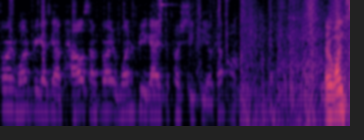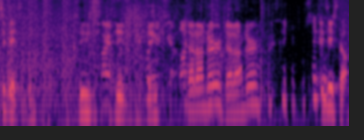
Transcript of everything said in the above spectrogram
throwing one for you guys. Got a palace. I'm throwing one for you guys to push CT. Okay. There, one CT. C All right. T Push, push. CT, flash Dead under, dead under. CT still.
